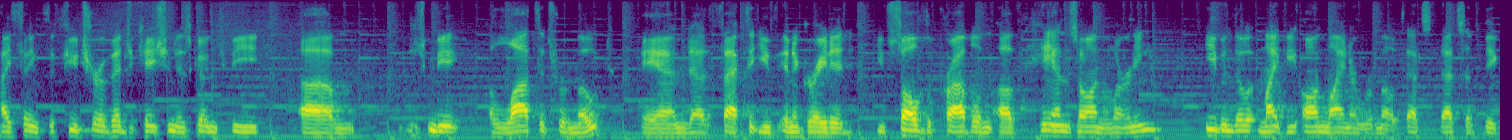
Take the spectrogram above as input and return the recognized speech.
I think the future of education is going to be um, there's going to be a lot that's remote, and uh, the fact that you've integrated, you've solved the problem of hands-on learning, even though it might be online or remote. That's that's a big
